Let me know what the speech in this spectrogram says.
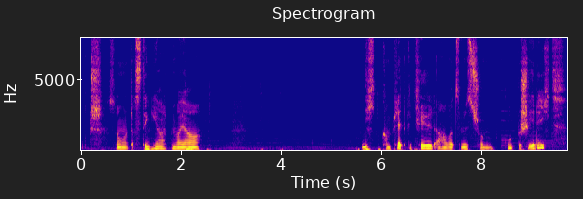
Gut. So, das Ding hier hatten wir ja nicht komplett gekillt, aber zumindest schon gut beschädigt.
